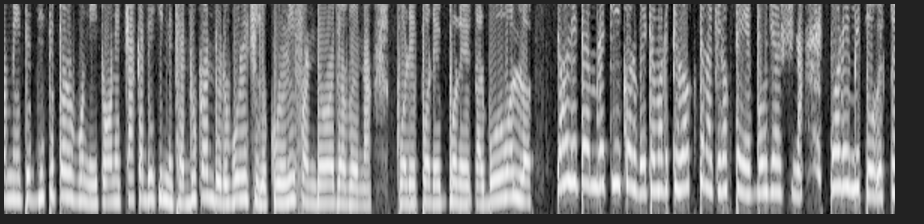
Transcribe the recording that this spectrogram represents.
আমি এটা দিতে পারব না। তো অনেক টাকা দিয়ে কিনেছে। দোকানদারও বলেছিল, কোনো রিফান্ড দেওয়া যাবে না। পরে পরে পরে তার বউ বলল, তাহলে তো আমরা কি করব? এটা আমার কি রক্ত নাকি? রক্ত বোঝা আসছে না? পরে মৃত একটা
